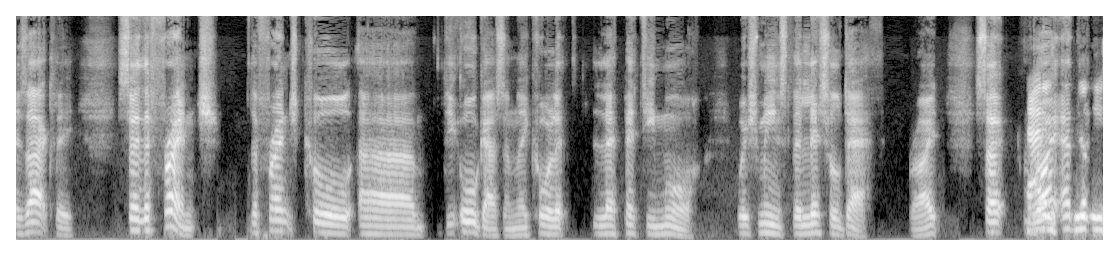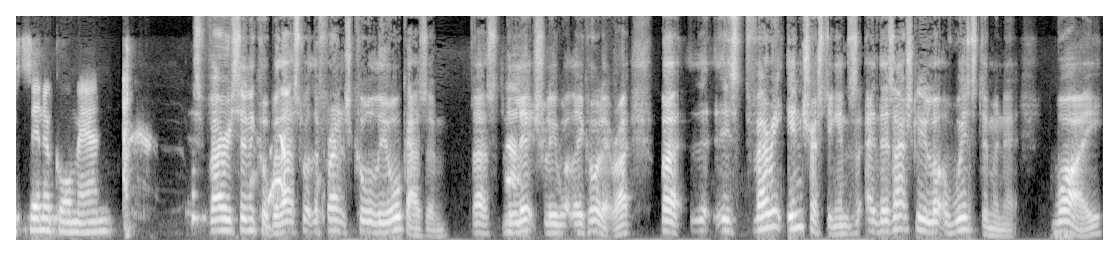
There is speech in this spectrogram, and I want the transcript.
Exactly. So the French, the French call um, the orgasm. They call it le petit mort, which means the little death. Right. So That is right at the, really cynical, man. it's very cynical, but that's what the French call the orgasm. That's Wow. literally what they call it, right? But it's very interesting, and uh, there's actually a lot of wisdom in it. Why?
